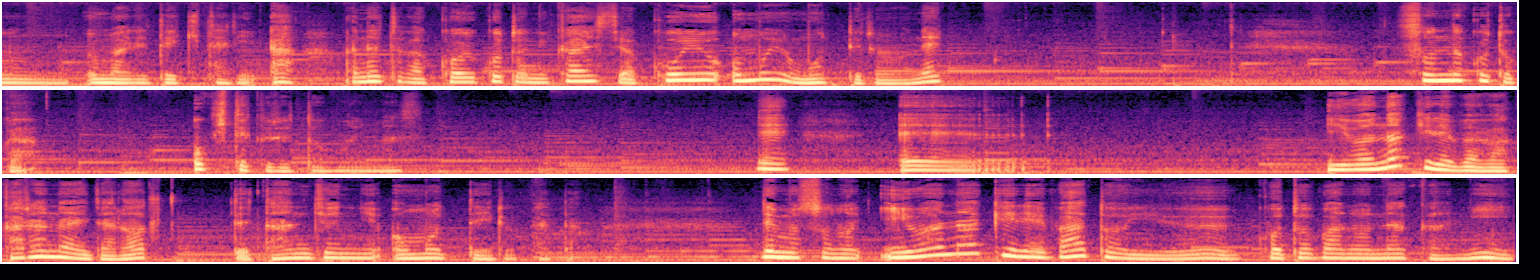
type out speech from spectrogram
うん、生まれてきたりああなたはこういうことに関してはこういう思いを持ってるのねそんなことが起きてくると思います。で、え言わなければわからないだろって単純に思っている方。でもその言わなければという言葉の中に、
